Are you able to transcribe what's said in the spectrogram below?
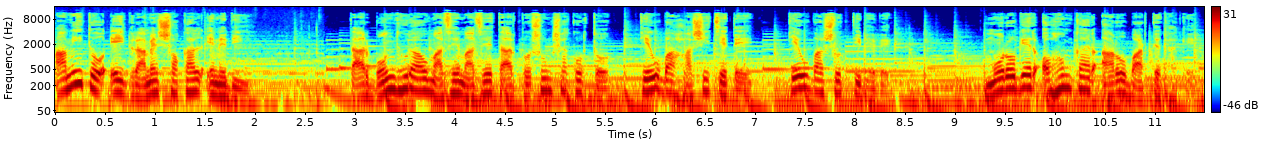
আমি তো এই গ্রামের সকাল এনে দিই। তার বন্ধুরাও মাঝে মাঝে তার প্রশংসা করত, কেউ বা হাসি চেতে, কেউ বা সত্যি ভেবে। মোরগের অহংকার আরও বাড়তে থাকে।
